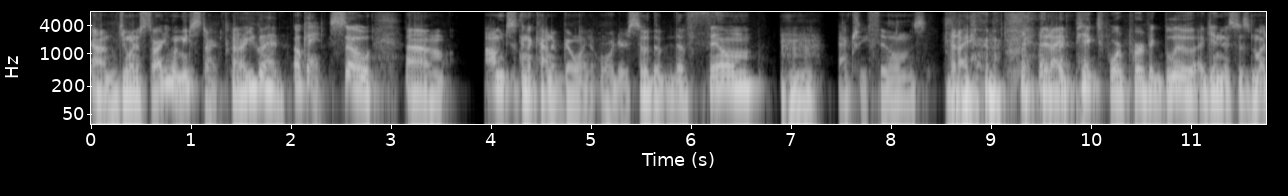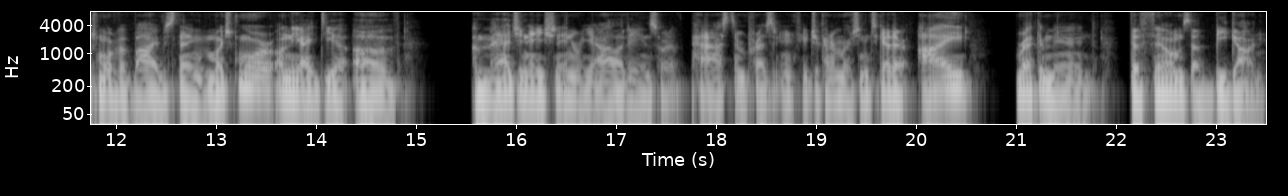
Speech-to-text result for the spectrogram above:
Um, do you want to start? Or do you want me to start? Uh, you go ahead. Okay, so um, I'm just going to kind of go in order. So the the film, actually films that I that I picked for Perfect Blue. Again, this was much more of a vibes thing, much more on the idea of imagination and reality, and sort of past and present and future kind of merging together. I recommend the films of Bi Gan.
